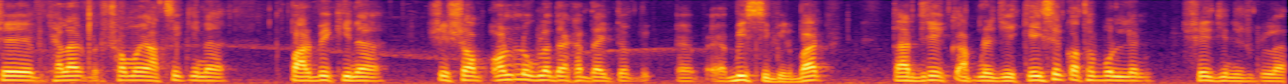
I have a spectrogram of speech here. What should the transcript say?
সে খেলার সময় আছে কিনা পারবে কিনা সে সব অন্যগুলো দেখার দায়িত্ব বিসিবির। বাট তার যে আপনার যে কেসের কথা বললেন সেই জিনিসগুলা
